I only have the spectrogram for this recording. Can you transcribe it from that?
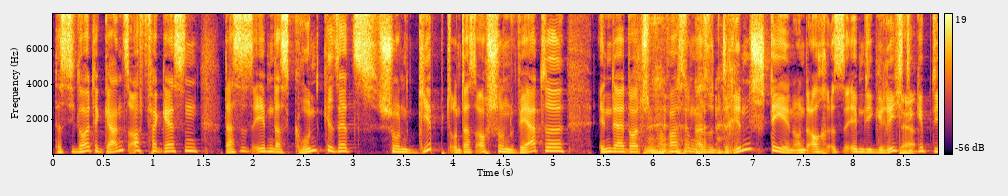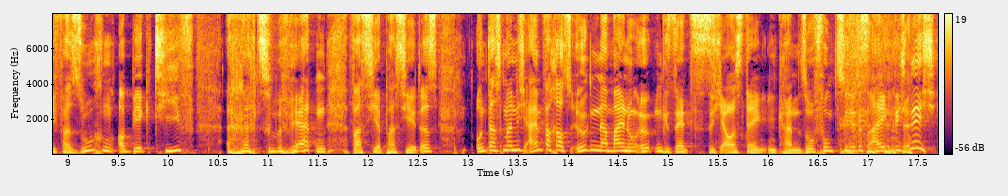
dass die Leute ganz oft vergessen, dass es eben das Grundgesetz schon gibt und dass auch schon Werte in der deutschen Verfassung also drinstehen und auch es eben die Gerichte ja. gibt, die versuchen, objektiv äh, zu bewerten, was hier passiert ist. Und dass man nicht einfach aus irgendeiner Meinung irgendein Gesetz sich ausdenken kann. So funktioniert es eigentlich nicht.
